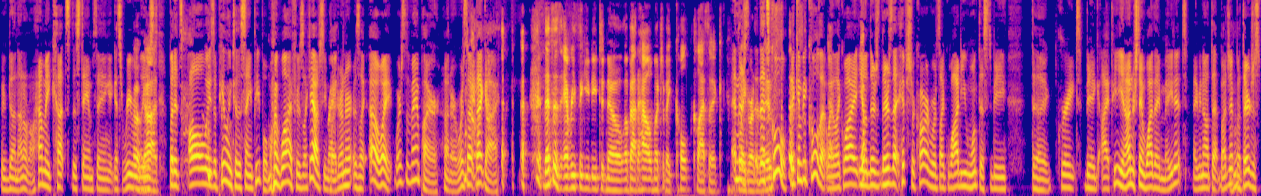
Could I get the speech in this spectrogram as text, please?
we've done i don't know how many cuts this damn thing it gets re-released Oh, but it's always appealing to the same people my wife who's like yeah i've seen blade Right. runner is like oh wait where's the vampire hunter where's that that guy that says everything you need to know about how much of a cult classic and Blade Runner that's is. cool. It can be cool that way. Like why you know there's there's that hipster card where it's like why do you want this to be the great big IP? And I understand why they made it. Maybe not that budget, but they're just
